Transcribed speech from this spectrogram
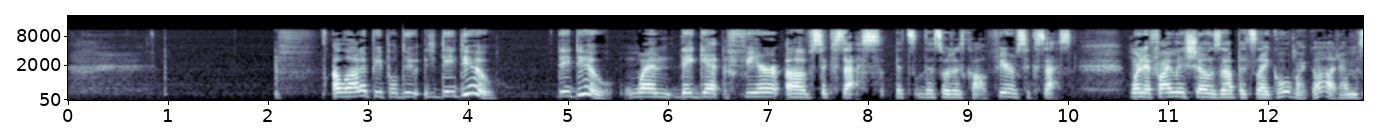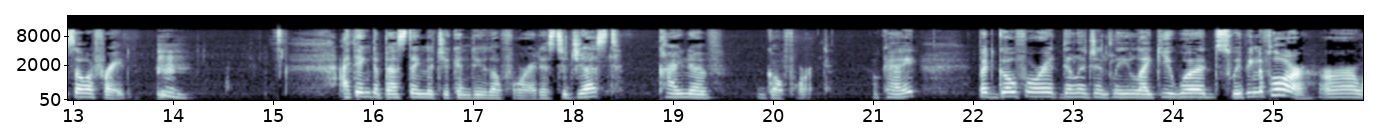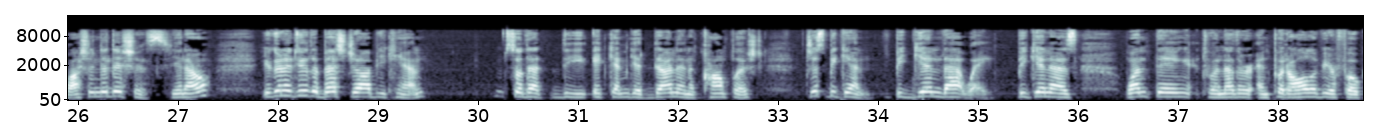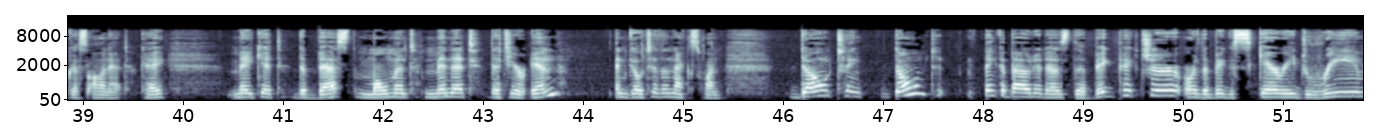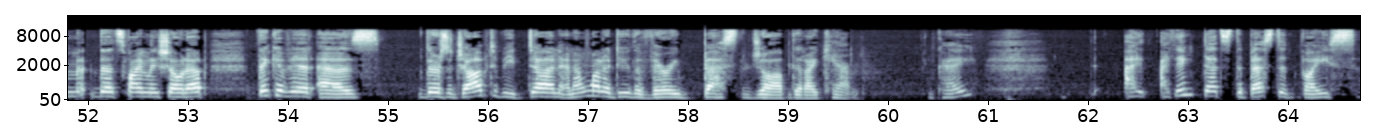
A lot of people do, they do. They do when they get fear of success. It's that's what it's called, fear of success. When it finally shows up, it's like, oh my God, I'm so afraid. I think the best thing that you can do though for it is to just kind of go for it. Okay? But go for it diligently like you would sweeping the floor or washing the dishes, you know? You're going to do the best job you can so that the it can get done and accomplished. Just begin. Begin that way. Begin as one thing to another and put all of your focus on it, okay? Make it the best moment, minute that you're in and go to the next one. Don't think, don't think about it as the big picture or the big scary dream that's finally shown up. Think of it as there's a job to be done and I want to do the very best job that I can. Okay? I, I think that's the best advice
